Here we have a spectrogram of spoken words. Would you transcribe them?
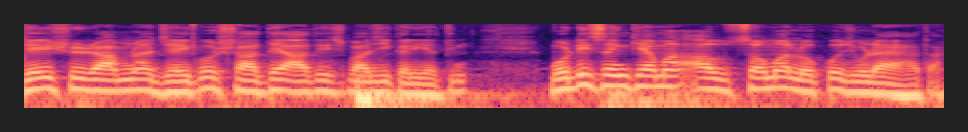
જય શ્રી રામના જયઘોષ સાથે આતિશબાજી કરી હતી. મોટી સંખ્યામાં આ ઉત્સવમાં લોકો જોડાયા હતા.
